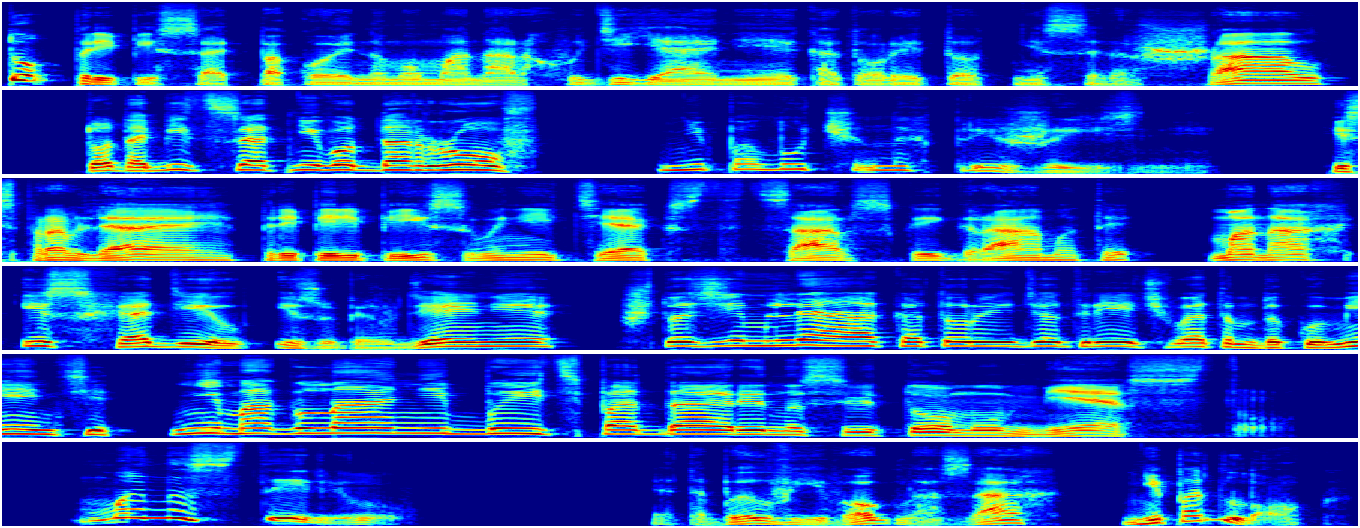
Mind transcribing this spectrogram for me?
то приписать покойному монарху деяния, которые тот не совершал, то добиться от него даров, не полученных при жизни. Исправляя при переписывании текст царской грамоты, монах исходил из убеждения, что земля, о которой идет речь в этом документе, не могла не быть подарена святому месту — монастырю. Это был в его глазах не подлог,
